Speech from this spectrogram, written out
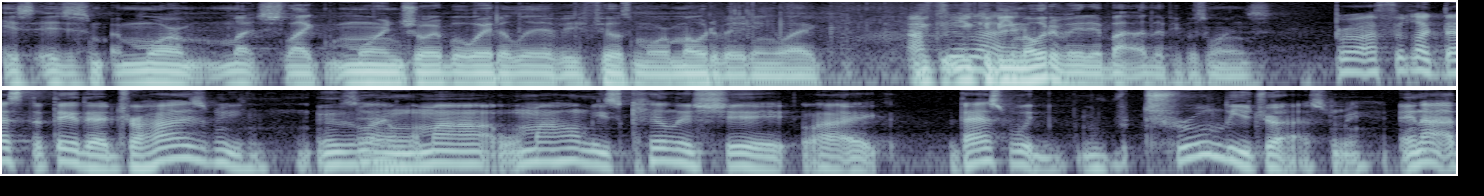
It's it's just a more much like more enjoyable way to live. It feels more motivating. Like I you, you could be motivated by other people's wins. Bro, I feel like that's the thing that drives me. It was like when my when my homies killing shit, like that's what truly drives me. And I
